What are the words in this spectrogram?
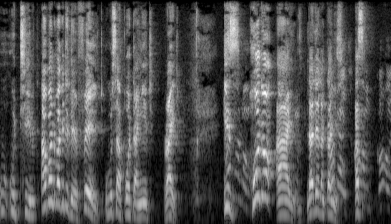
ukuthi abantu bakithi they failed ukusupporta ngithi right? Is hold on hayi lalela nkanyisi As- on, go on,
